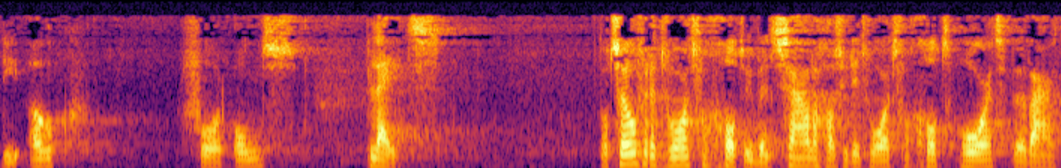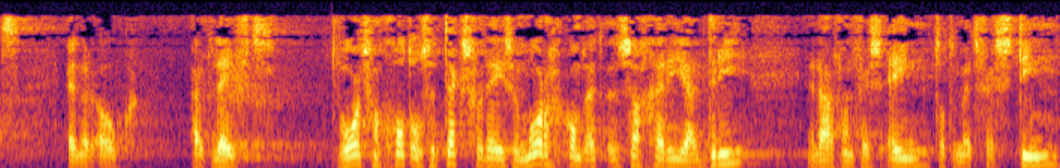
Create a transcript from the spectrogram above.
Die ook voor ons pleit. Tot zover het woord van God. U bent zalig als u dit woord van God hoort, bewaart en er ook uit leeft. Het woord van God, onze tekst voor deze morgen, komt uit Zacharia 3 en daarvan vers 1 tot en met vers 10.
